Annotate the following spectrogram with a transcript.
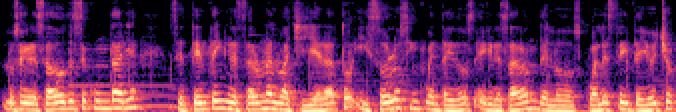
los egresados de secundaria, 70 ingresaron al bachillerato y solo 52 egresaron, de los cuales 38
